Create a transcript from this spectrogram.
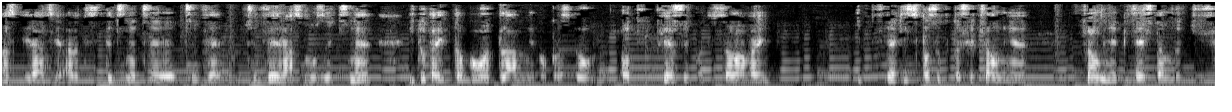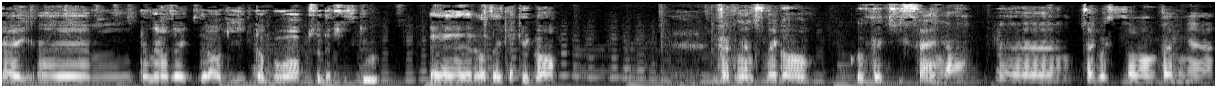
aspiracje artystyczne czy, czy, wy, czy wyraz muzyczny. I tutaj to było dla mnie po prostu od pierwszej płyty solowej w jakiś sposób to się ciągnie, ciągnie gdzieś tam do dzisiaj ten rodzaj drogi. To było przede wszystkim e, rodzaj takiego wewnętrznego wyciszenia e, czegoś, co we mnie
